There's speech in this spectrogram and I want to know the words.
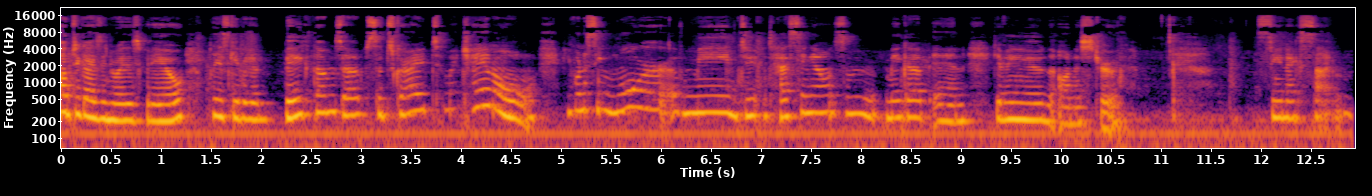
Hope you guys enjoyed this video. Please give it a big thumbs up. Subscribe to my channel. If you want to see more of me do, testing out some makeup and giving you the honest truth. See you next time.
